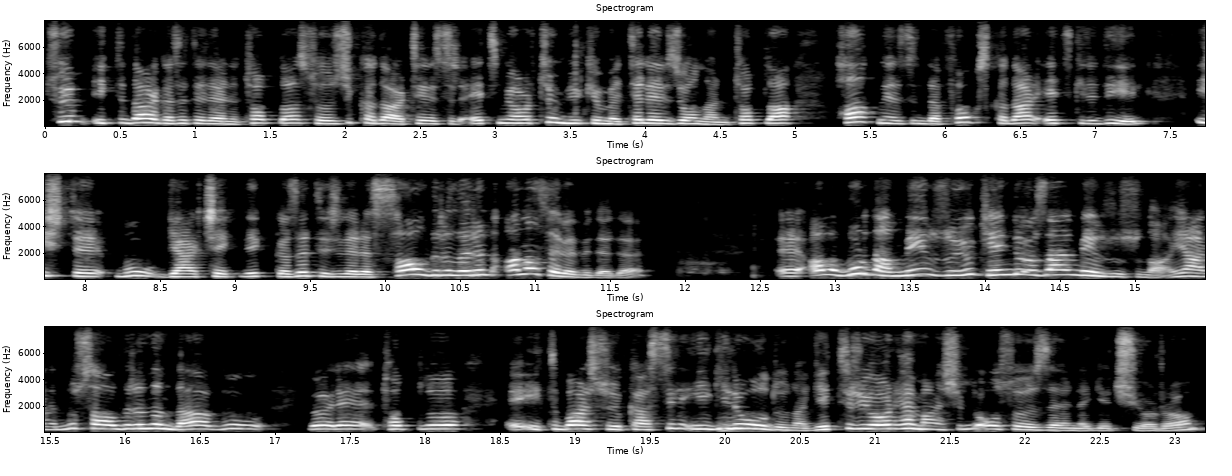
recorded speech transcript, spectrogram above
tüm iktidar gazetelerini topla, sözcük kadar tesir etmiyor, tüm hükümet televizyonlarını topla, halk nezdinde Fox kadar etkili değil. İşte bu gerçeklik gazetecilere saldırıların ana sebebi dedi. E, ama buradan mevzuyu kendi özel mevzusuna yani bu saldırının da bu böyle toplu e, itibar suikastıyla ilgili olduğuna getiriyor. Hemen şimdi o sözlerine geçiyorum.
